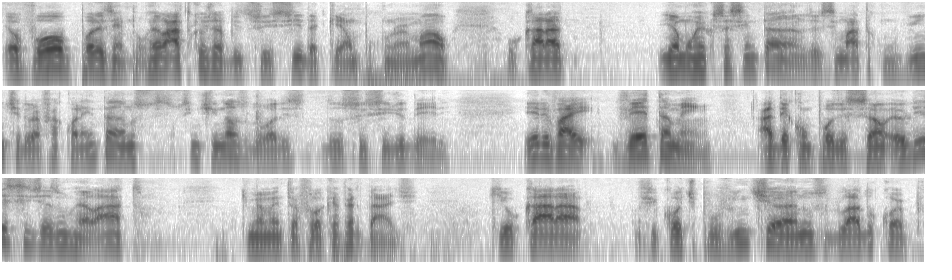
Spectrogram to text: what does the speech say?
eu vou, por exemplo, o relato que eu já vi de suicida, que é um pouco normal, o cara ia morrer com 60 anos, ele se mata com 20, ele vai ficar 40 anos sentindo as dores do suicídio dele. Ele vai ver também a decomposição. Eu li esses dias um relato que minha mentor falou que é verdade, que o cara ficou tipo 20 anos do lado do corpo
